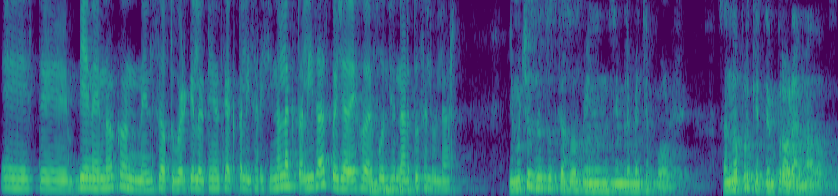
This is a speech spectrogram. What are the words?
este, viene, ¿no? Con el software que lo tienes que actualizar y si no lo actualizas, pues ya dejó de funcionar tu celular. Y muchos de estos casos vienen simplemente por, sea, no porque estén programados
